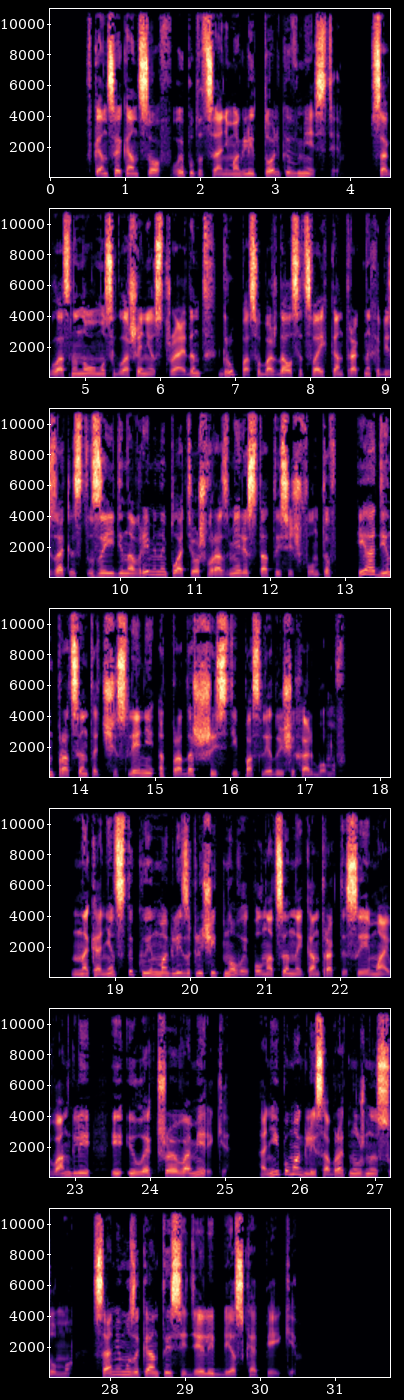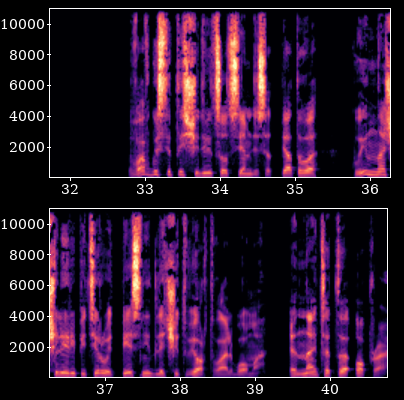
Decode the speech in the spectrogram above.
В конце концов, выпутаться они могли только вместе. Согласно новому соглашению с Trident, группа освобождалась от своих контрактных обязательств за единовременный платеж в размере 100 тысяч фунтов и 1% отчислений от продаж шести последующих альбомов. Наконец-то Queen могли заключить новые полноценные контракты с EMI в Англии и Electra в Америке. Они и помогли собрать нужную сумму. Сами музыканты сидели без копейки. В августе 1975-го Queen начали репетировать песни для четвертого альбома «A Night at the Opera».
